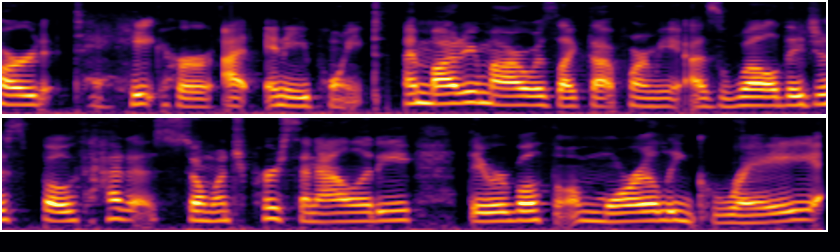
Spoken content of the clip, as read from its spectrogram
to hate her at any point. And Marimar was like that for me as well. They just both had so much personality. They were both morally gray,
